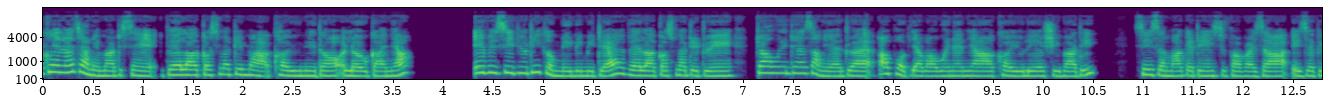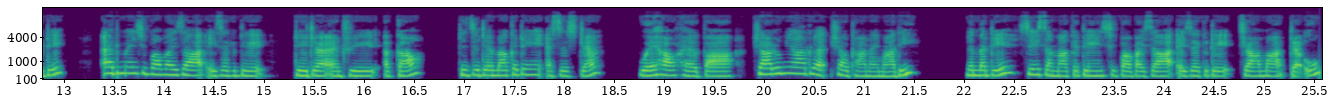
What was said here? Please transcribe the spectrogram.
အခွင့်အလမ်းချာနေမှတဆင့် Vela Cosmetic မှခေါ်ယူနေသောအလုပ်အကိုင်များ ABC Beauty Company Limited Vela Cosmetic တွင်တာဝန်ထမ်းဆောင်ရန်အတွက်အောက်ဖော်ပြပါဝန်ထမ်းများခေါ်ယူလျက်ရှိပါသည်။ Sales and Marketing Supervisor Executive Admin Supervisor Executive Data Entry အကောင့် Digital Marketing Assistant Warehouse Helper ရာထူးများအတွက်လျှောက်ထားနိုင်ပါသည်။နံပါတ်1 Sales and Marketing Supervisor Executive ကြားမှတက်ဦး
